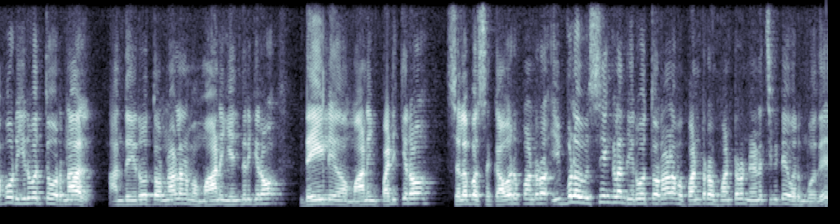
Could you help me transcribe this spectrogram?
அப்போ ஒரு இருபத்தோரு நாள் அந்த இருபத்தோரு நாள் நம்ம மார்னிங் எந்திரிக்கிறோம் டெய்லி மார்னிங் படிக்கிறோம் சிலபஸை கவர் பண்ணுறோம் இவ்வளோ விஷயங்கள் அந்த இருபத்தோரு நாள் நம்ம பண்ணுறோம் பண்ணுறோம்னு நினச்சிக்கிட்டே வரும்போது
